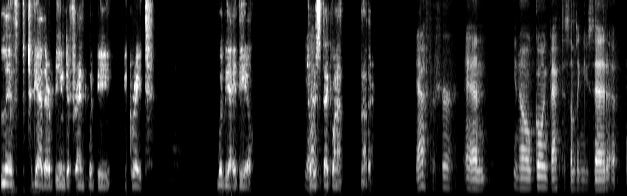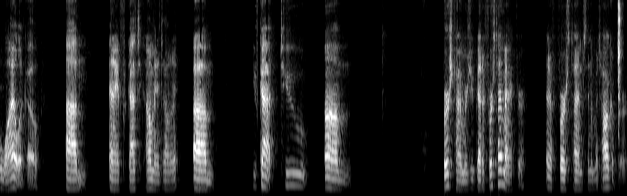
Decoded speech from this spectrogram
live together being different would be, be great would be ideal to respect one another yeah, for sure. And you know, going back to something you said a, a while ago, um, and I forgot to comment on it. Um, you've got two um, first timers. You've got a first time actor and a first time cinematographer.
